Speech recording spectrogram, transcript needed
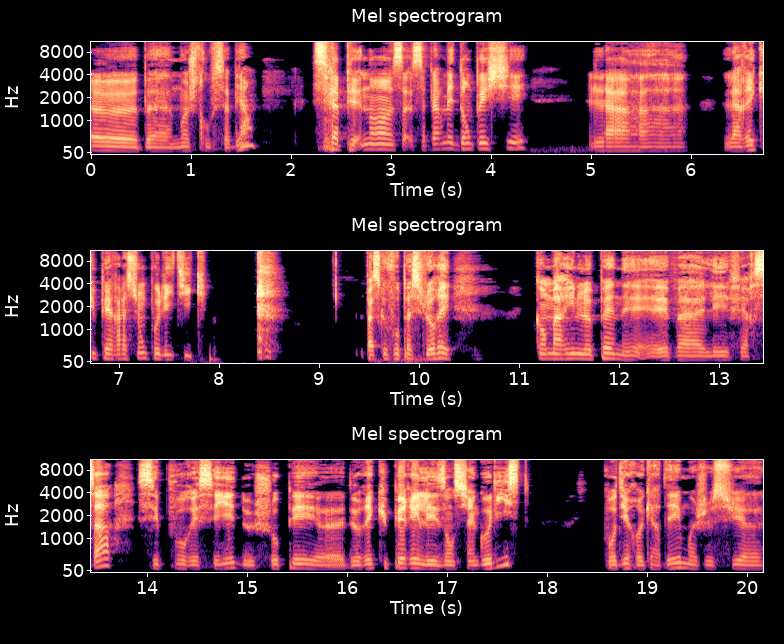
Euh, bah, moi, je trouve ça bien. Ça, non, ça, ça permet d'empêcher la, la récupération politique. Parce qu'il faut pas se leurrer quand Marine Le Pen va aller faire ça, c'est pour essayer de choper, euh, de récupérer les anciens gaullistes, pour dire regardez, moi je suis, euh,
